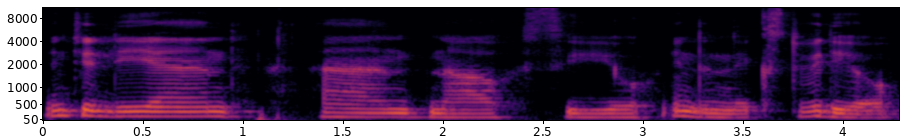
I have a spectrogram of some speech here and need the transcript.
until the end and now see you in the next video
